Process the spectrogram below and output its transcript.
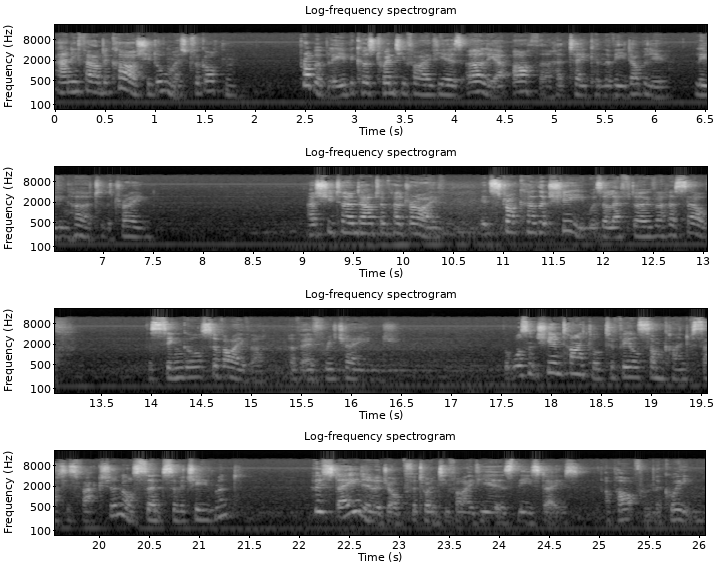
Annie found a car she'd almost forgotten. Probably because 25 years earlier Arthur had taken the VW, leaving her to the train. As she turned out of her drive, it struck her that she was a leftover herself, the single survivor of every change. But wasn't she entitled to feel some kind of satisfaction or sense of achievement? Who stayed in a job for 25 years these days, apart from the Queen?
